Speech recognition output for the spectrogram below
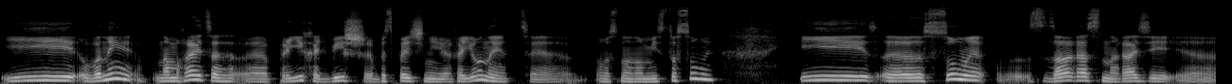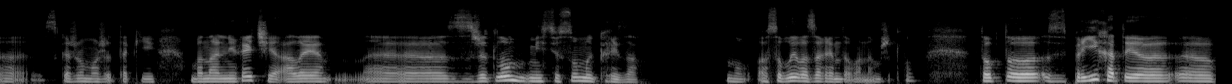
І вони намагаються е, приїхати в більш безпечні райони, це в основному місто Суми. І е, Суми зараз наразі, е, скажу, може, такі банальні речі, але е, з житлом в місті Суми криза. Ну, особливо з орендованим житлом. Тобто, приїхати е, е,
